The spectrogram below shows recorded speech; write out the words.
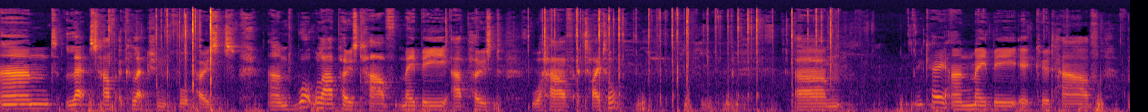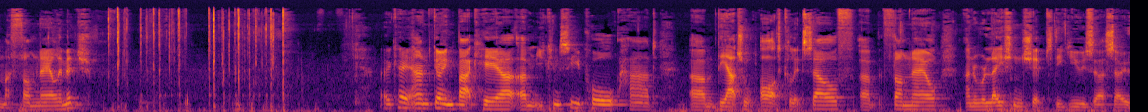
and let's have a collection for posts. And what will our post have? Maybe our post will have a title. Um, okay, and maybe it could have a thumbnail image. Okay, and going back here, um, you can see Paul had um, the actual article itself, um, thumbnail, and a relationship to the user, so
